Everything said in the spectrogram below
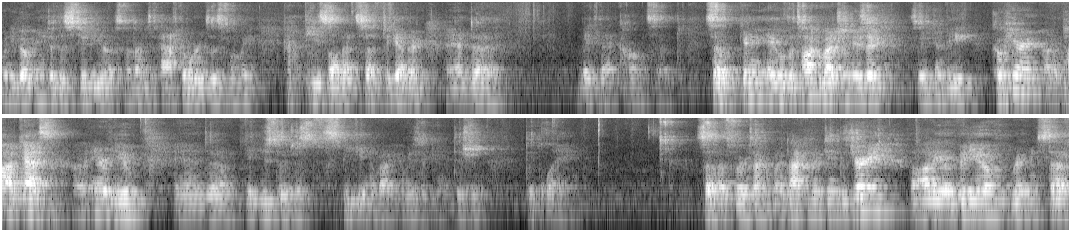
when you go into the studio. Sometimes afterwards is when we kind of piece all that stuff together and uh, make that concept. So getting able to talk about your music so you can be coherent on a podcast, on an interview, and um, get used to just speaking about your music in addition to playing. So that's what we're talking about, documenting the journey, the audio, video, written stuff,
